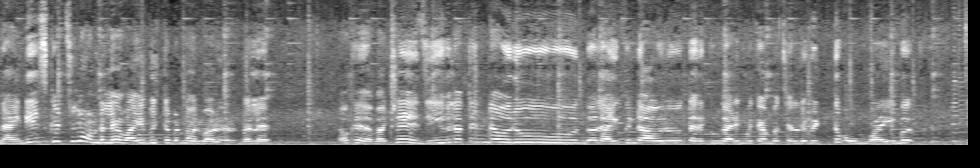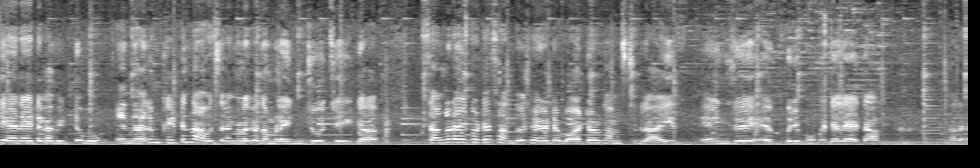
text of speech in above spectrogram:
നയന്റീസ് കിഡ്സിലും ഉണ്ടല്ലേ വൈബ് ഇഷ്ടപ്പെടുന്ന ഒരുപാട് പേരുണ്ട് അല്ലേ? ഓക്കെ പക്ഷേ ജീവിതത്തിന്റെ ഒരു എന്തോ ലൈഫിന്റെ ആ ഒരു തിരക്കും കാര്യങ്ങളൊക്കെ ആകുമ്പോൾ ചിലർ വിട്ടുപോകും വൈബ് ചെയ്യാനായിട്ടൊക്കെ വിട്ടുപോകും എന്നാലും കിട്ടുന്ന അവസരങ്ങളൊക്കെ നമ്മൾ എൻജോയ് ചെയ്യുക. സങ്കടമായിക്കോട്ടെ സന്തോഷമായിക്കോട്ടെ whatever comes to life enjoy every moment അല്ലേ ഏട്ടാ? അതെ.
